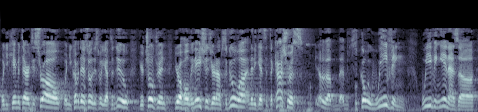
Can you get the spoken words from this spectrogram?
when you came into Eretz Yisrael, when you come into Israel, this is what you have to do. Your children, you're a holy nation, you're an Amsagula, and then he gets into Kashrus. You know, go weaving weaving in as a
